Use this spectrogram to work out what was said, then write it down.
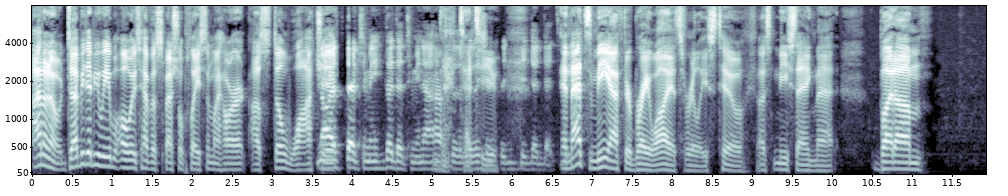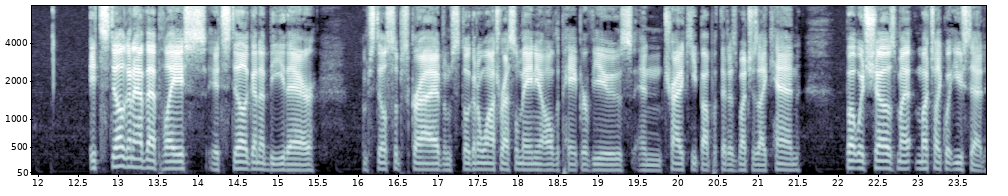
I don't know. WWE will always have a special place in my heart. I'll still watch No, it. it's dead to me. They're dead to me now. After the Dead to you. release, dead- dead to And me. that's me after Bray Wyatt's release too. That's me saying that. But um it's still gonna have that place. It's still gonna be there. I'm still subscribed. I'm still gonna watch WrestleMania, all the pay-per-views, and try to keep up with it as much as I can. But which shows my much like what you said,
